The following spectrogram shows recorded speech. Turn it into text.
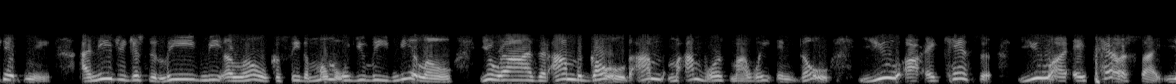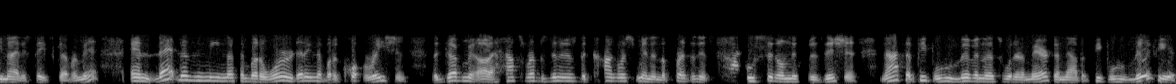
chip me. I need you just to leave me alone. Because see, the moment when you leave me alone, you realize that I'm the gold. I'm I'm worth my weight in gold. You are a cancer. You are a parasite, United States government, and that doesn't mean nothing but a word. That ain't nothing but a corporation. The government are the House of Representatives, the congressmen, and the presidents who sit on this position, not the people who live in us with America now, the people who live here.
